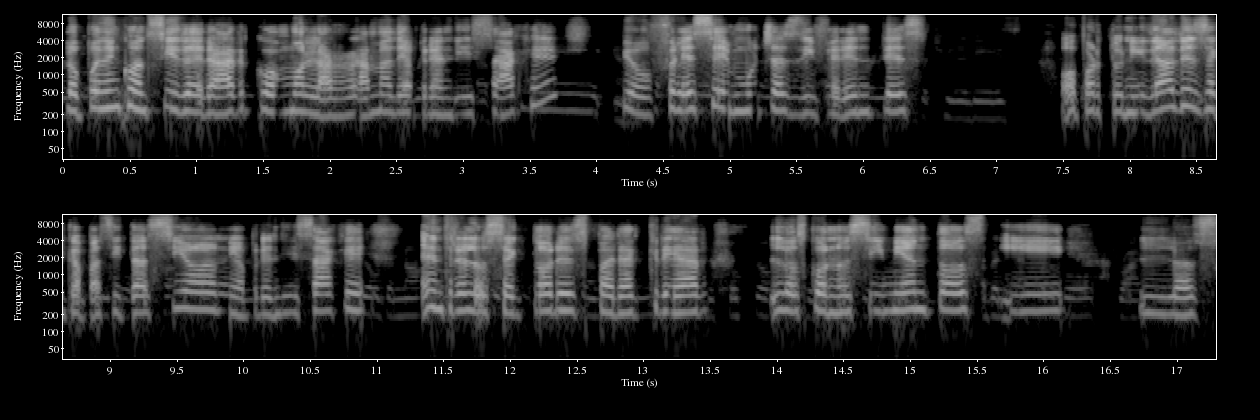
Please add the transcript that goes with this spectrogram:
lo pueden considerar como la rama de aprendizaje que ofrece muchas diferentes oportunidades de capacitación y aprendizaje entre los sectores para crear los conocimientos y los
